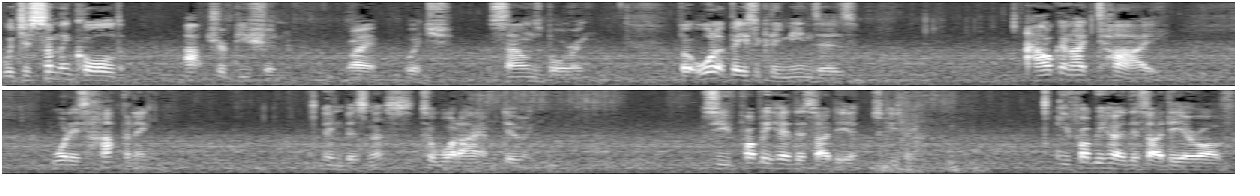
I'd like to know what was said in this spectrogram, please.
which is something called attribution, right? Which sounds boring, but all it basically means is how can I tie what is happening in business to what I am doing. So you've probably heard this idea, excuse me. You've probably heard this idea of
